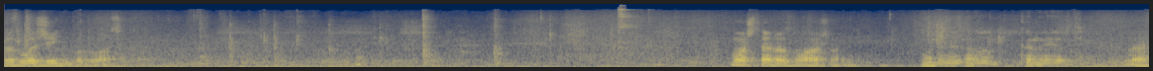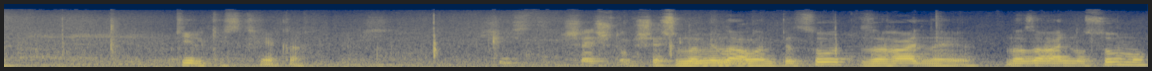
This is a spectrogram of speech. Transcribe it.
розложіть, будь ласка. Можете розлажувати. Може, там тут конверт. Да. Кількість яка? 6 штук. 6 номіналом 500, загальною, на загальну суму.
